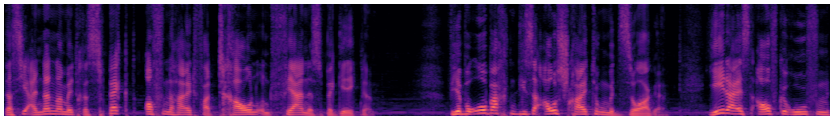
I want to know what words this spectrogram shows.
dass sie einander mit Respekt, Offenheit, Vertrauen und Fairness begegnen. Wir beobachten diese Ausschreitung mit Sorge. Jeder ist aufgerufen,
